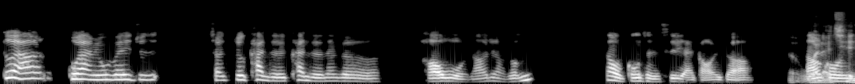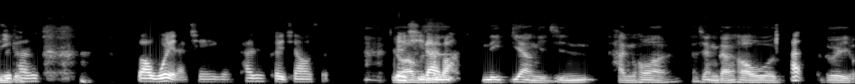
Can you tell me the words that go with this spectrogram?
对啊，郭台铭无非就是就就看着看着那个。好我，然后就想说，嗯，那我工程师也来搞一个啊，然后工程师看，然后我也来签一个，看可以签到谁，可以期待吧。Nick Young 已经喊话，他想当好我队友。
